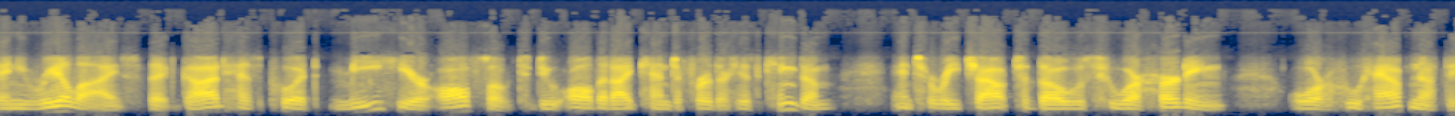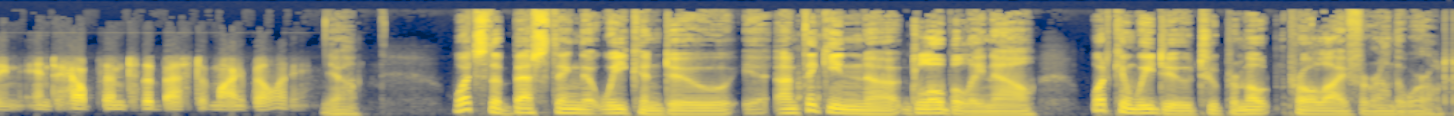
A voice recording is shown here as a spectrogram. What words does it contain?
and you realize that God has put me here also to do all that I can to further His kingdom and to reach out to those who are hurting or who have nothing and to help them to the best of my ability. Yeah. What's the best thing that we can do? I'm thinking uh, globally now. What can we do to promote pro life around the world?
